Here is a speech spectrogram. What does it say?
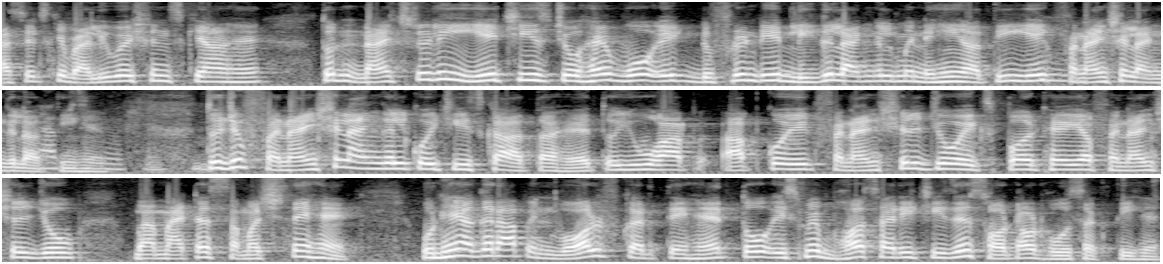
एसेट्स के वैल्यूएशंस क्या हैं? तो नेचुरली ये चीज़ जो है वो एक डिफरेंट ये लीगल एंगल में नहीं आती ये एक फाइनेंशियल hmm. एंगल आती है। तो जो फाइनेंशियल एंगल कोई चीज़ का आता है तो यू आप आपको एक फाइनेंशियल जो एक्सपर्ट है या फाइनेंशियल जो मैटर समझते हैं उन्हें अगर आप इन्वॉल्व करते हैं तो इसमें बहुत सारी चीज़ें सॉर्ट आउट हो सकती है।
